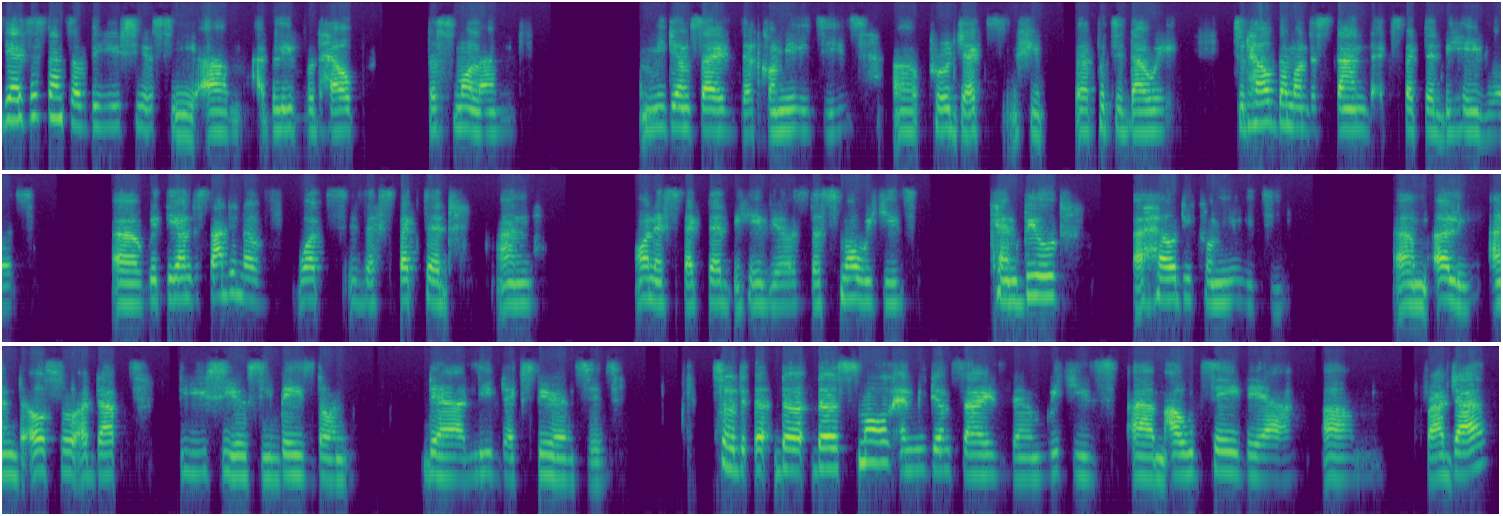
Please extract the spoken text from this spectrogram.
the existence of the UCOC, um, I believe would help the small and medium-sized communities, uh, projects, if you uh, put it that way, to help them understand expected behaviors uh, with the understanding of what is expected and unexpected behaviors, the small wikis can build a healthy community um, early and also adapt the UCOC based on their lived experiences. So the, the, the small and medium-sized um, wikis, um, I would say they are um, fragile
